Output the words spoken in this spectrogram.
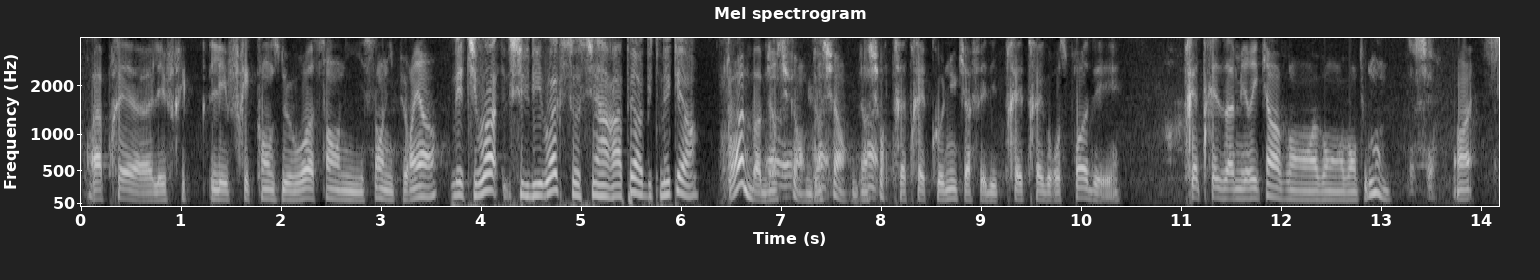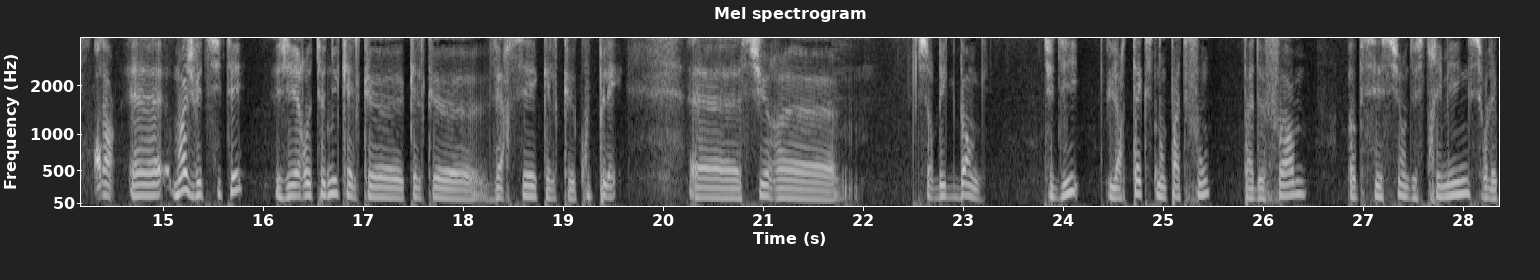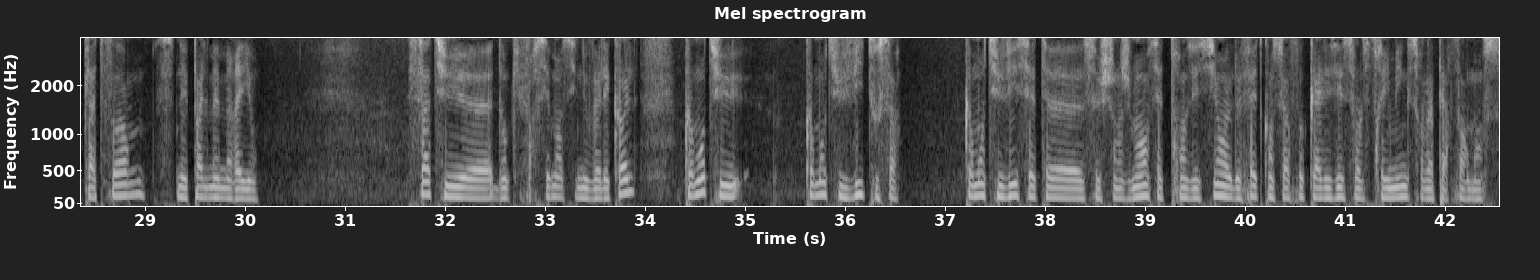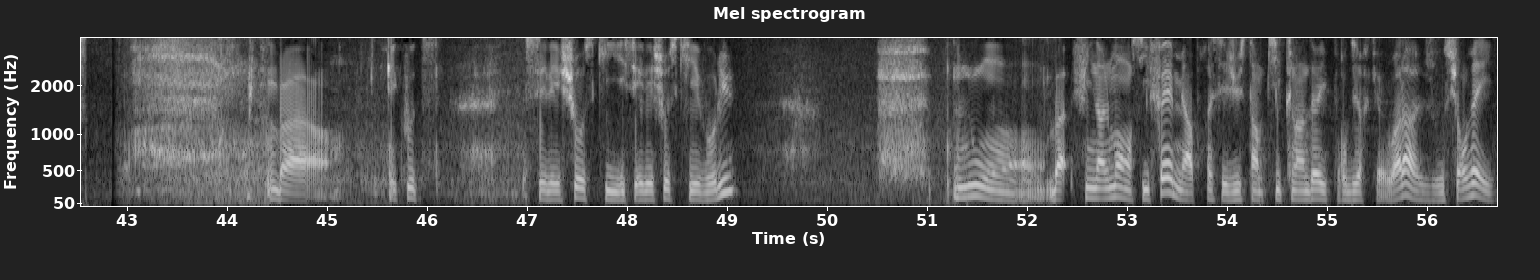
Après, euh, les, fré les fréquences de voix, ça, on y, ça, on y peut rien. Hein. Mais tu vois, Sylvie Wax, c'est aussi un rappeur, un beatmaker. Hein. Ouais, bah bien sûr, bien sûr, bien sûr, très très connu, qui a fait des très très grosses prods et très très américain avant avant avant tout le monde. Bien sûr. Ouais. Alors, euh, moi, je vais te citer. J'ai retenu quelques quelques versets, quelques couplets euh, sur euh, sur Big Bang. Tu dis leurs textes n'ont pas de fond, pas de forme, obsession du streaming sur les plateformes, ce n'est pas le même rayon. Ça, tu euh, donc forcément c'est une nouvelle école. Comment tu comment tu vis tout ça? Comment tu vis cette ce changement, cette transition et le fait qu'on soit focalisé sur le streaming, sur la performance? Bah, écoute, c'est les choses qui, c'est les choses qui évoluent. Nous, on, bah, finalement, on s'y fait, mais après, c'est juste un petit clin d'œil pour dire que voilà, je vous surveille.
